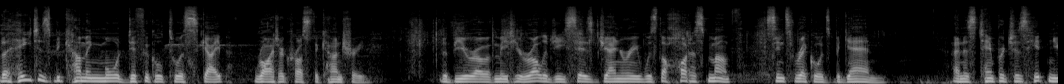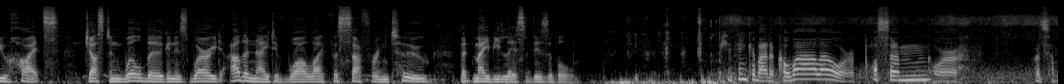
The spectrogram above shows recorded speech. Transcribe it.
The heat is becoming more difficult to escape right across the country. The Bureau of Meteorology says January was the hottest month since records began. And as temperatures hit new heights, Justin Welbergen is worried other native wildlife are suffering too, but maybe less visible. If you think about a koala or a possum or, or some,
